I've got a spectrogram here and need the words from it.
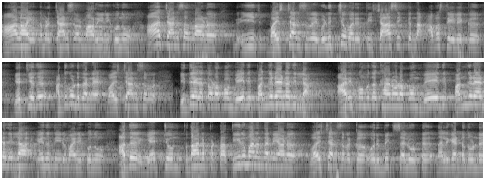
ആളായി നമ്മുടെ ചാൻസലർ മാറിയിരിക്കുന്നു. ആ ചാൻസലറാണ് ഈ വൈസ് ചാൻസലറെ വിളിച്ചു വരുത്തി ശാസിക്കുന്ന അവസ്ഥയിലേക്ക് എത്തിയത്. അതുകൊണ്ട് തന്നെ വൈസ് ചാൻസലർ ഇദ്ദേഹത്തോടൊപ്പം വേദി പങ്കിടേണ്ടതില്ല. ആരിഫ് മുഹമ്മദ് ഖാനോടൊപ്പം വേദി പങ്കിടേണ്ടതില്ല എന്ന് തീരുമാനിക്കുന്നു. അത് ഏറ്റവും പ്രധാനപ്പെട്ട തീരുമാനം തന്നെയാണ് വൈസ് ചാൻസലർക്ക് ഒരു ബിഗ് സല്യൂട്ട് നൽകേണ്ടതുണ്ട്.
